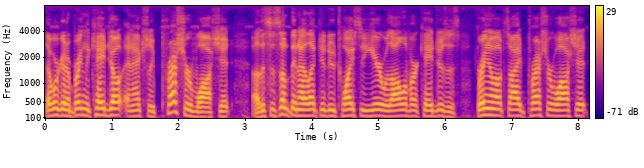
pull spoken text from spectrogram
Then we're going to bring the cage out and actually pressure wash it. Uh, this is something I like to do twice a year with all of our cages is bring them outside, pressure wash it,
